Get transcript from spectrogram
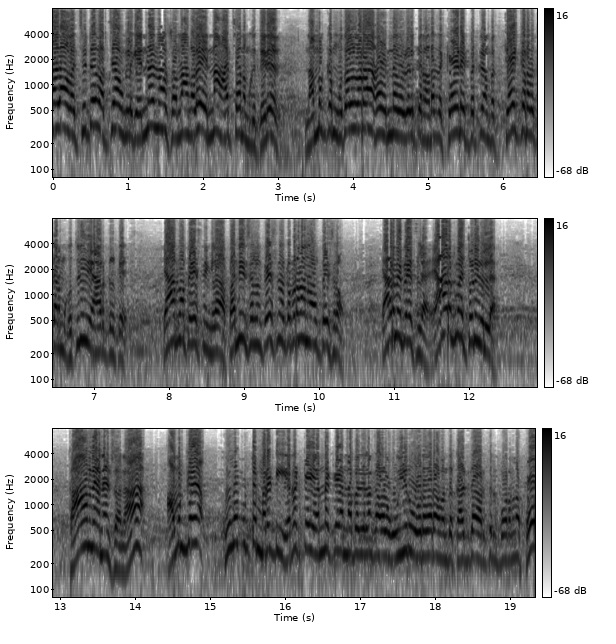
ஆளா வச்சுட்டு வச்சு அவங்களுக்கு என்னென்ன சொன்னாங்களோ என்ன ஆச்சோ நமக்கு தெரியாது. நமக்கு முதல்வராக இருந்தவர்களுக்கு நடந்த கேடை பற்றி நம்ம கேட்கறதுக்கு நமக்கு துணிவு யாருக்கு இருக்கு யாருமா பேசுனீங்களா? பன்னீர்செல்வம் பேசினதுக்கு அப்புறம் தான் நம்ம பேசுறோம். யாருமே பேசல. யாருக்குமே துணிவு இல்ல. காரணம் என்னன்னு சொன்னா அவங்க கூப்பிட்டு மிரட்டி எனக்கு எனக்கு என்ன பதிலாம் கவலை உயிர் ஒருவரை வந்து கடிதம் எடுத்துட்டு போறோம்னா போ.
